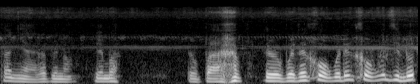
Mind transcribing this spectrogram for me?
พันหยาครับพี่น้องเห็นปะตัวปลาครับเออไปทั้งโขกไปทั้งโขกมันสิลุด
